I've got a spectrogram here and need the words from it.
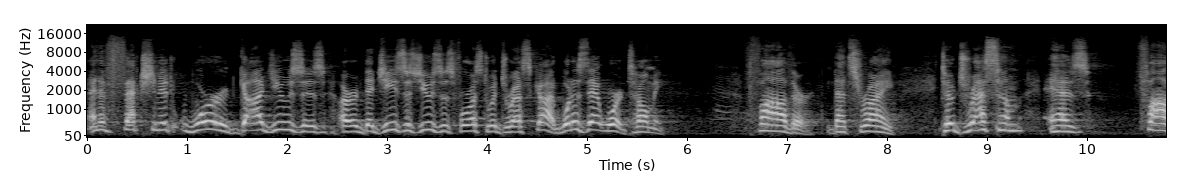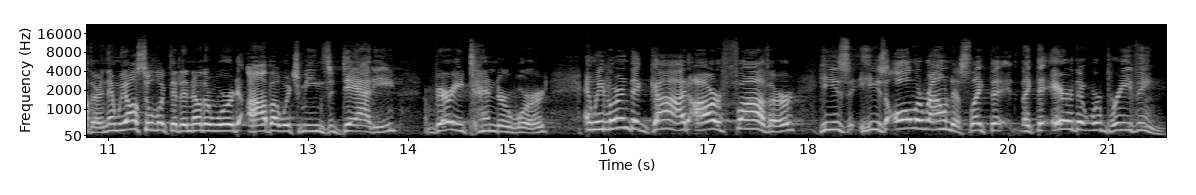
and affectionate word God uses, or that Jesus uses for us to address God. What is that word? Tell me. Father. That's right. To address him as Father. And then we also looked at another word, Abba, which means daddy, a very tender word. And we learned that God, our Father, he's, he's all around us, like the, like the air that we're breathing.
